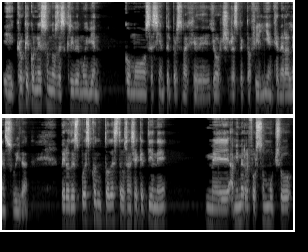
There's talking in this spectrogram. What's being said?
Eh, creo que con eso nos describe muy bien cómo se siente el personaje de George respecto a Phil y en general en su vida. Pero después con toda esta ausencia que tiene, me, a mí me reforzó mucho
